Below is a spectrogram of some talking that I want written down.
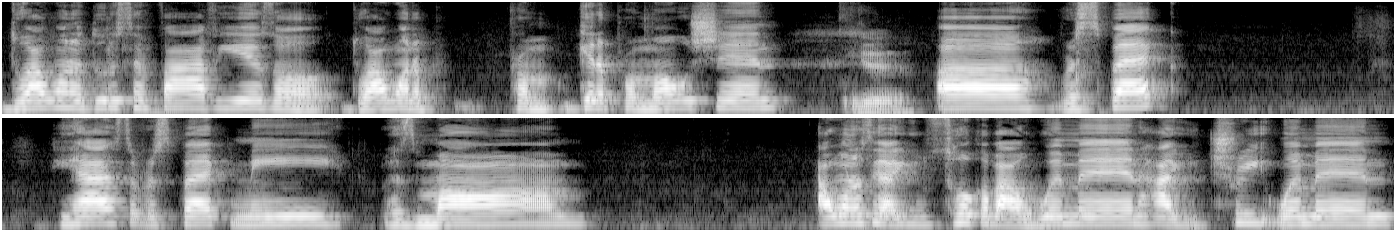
do I want to do this in five years or do I want to prom- get a promotion? Yeah. Uh, respect. He has to respect me, his mom. I want to see how you talk about women, how you treat women,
